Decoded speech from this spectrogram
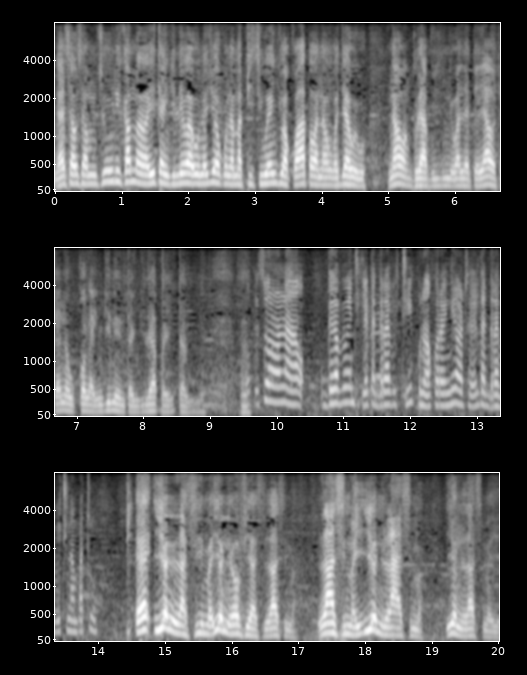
Na sasa mzuri kama itaingiliwa. Unajua kuna mapisi wengi wako hapa wanaongojea wewe nao grab walete yao tena ukola ingine nitaingilia hapa ita Okay, so unaona government ikileta gravity, kuna wakora wengine wataleta gravity namba 2. Eh, hiyo ni lazima, hiyo ni obvious, lazima lazima, hiyo ni lazima, hiyo ni lazima hiyo.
